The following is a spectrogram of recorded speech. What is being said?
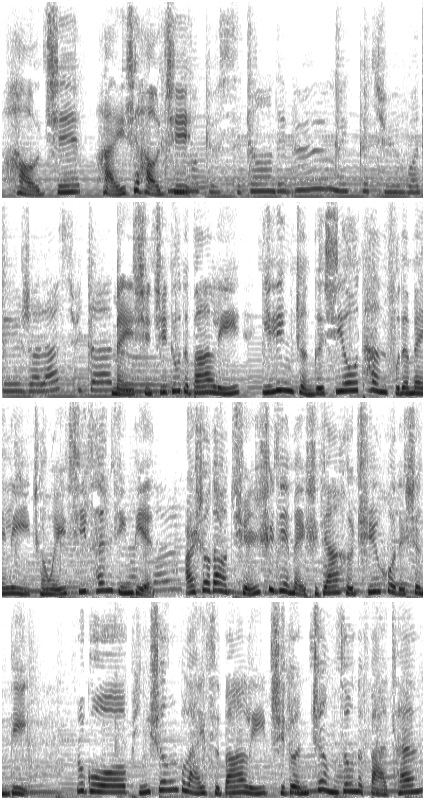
好吃，还是好吃。美食之都的巴黎，已令整个西欧叹服的魅力，成为西餐景点，而受到全世界美食家和吃货的圣地。如果平生不来一次巴黎，吃顿正宗的法餐。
